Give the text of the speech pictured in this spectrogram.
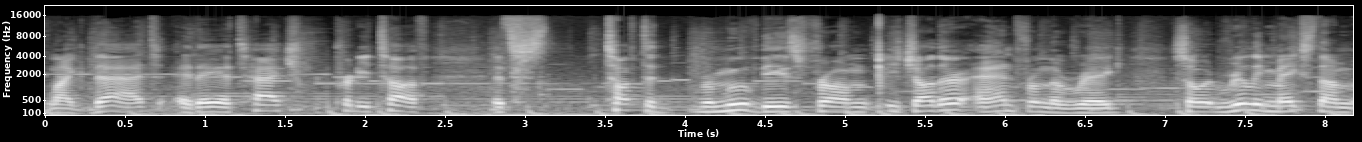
like that, they attach pretty tough. It's tough to remove these from each other and from the rig so it really makes them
